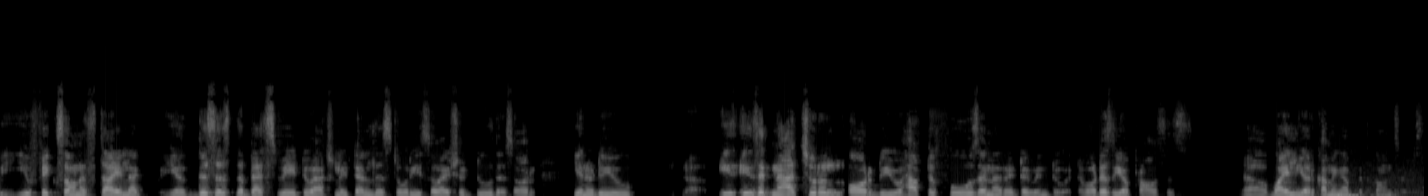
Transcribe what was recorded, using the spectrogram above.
you fix on a style like you know this is the best way to actually tell the story so I should do this or you know do you uh, is, is it natural or do you have to force a narrative into it? What is your process uh, while you're coming up with concepts?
